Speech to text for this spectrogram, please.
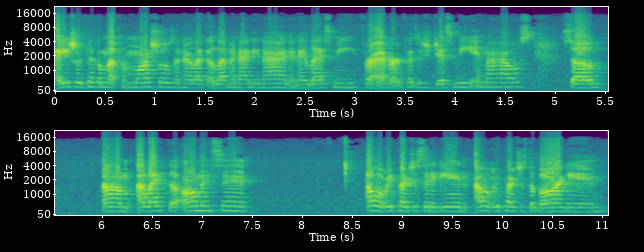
I usually pick them up from Marshalls and they're like $11.99 and they last me forever because it's just me in my house. So um, I like the almond scent. I would repurchase it again. I would repurchase the bar again.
